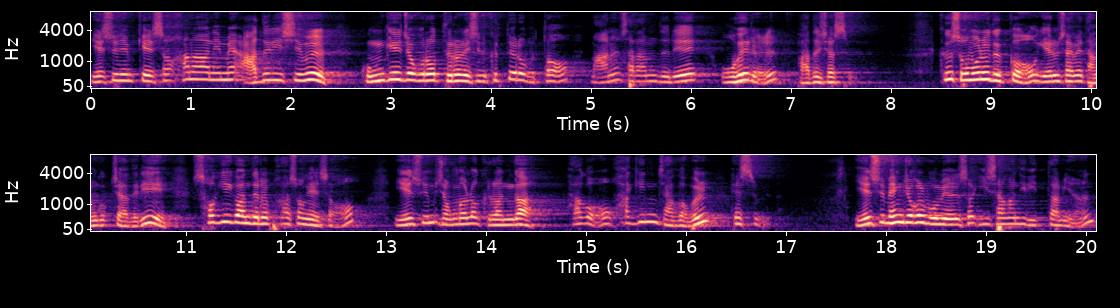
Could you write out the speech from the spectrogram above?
예수님께서 하나님의 아들이심을 공개적으로 드러내신 그때로부터 많은 사람들의 오해를 받으셨습니다. 그 소문을 듣고 예루살렘의 당국자들이 서기관들을 파송해서 예수님이 정말로 그런가 하고 확인 작업을 했습니다. 예수님 행적을 보면서 이상한 일이 있다면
